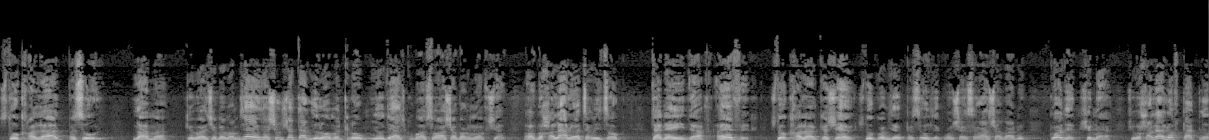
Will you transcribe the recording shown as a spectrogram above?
שטוק חלל פסול. למה? כיוון שבממזר זה שהוא שתק, זה לא אומר כלום, יודע, כמו הסורה שאמרנו עכשיו. אבל בחלל הוא היה צריך לצעוק. תניא אידך, ההפך, שטוק חלל כשר, שטוק ממזר פסול, זה כמו שהסורה שאמרנו קודם, שמה? שבחלל לא אכפת לו.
